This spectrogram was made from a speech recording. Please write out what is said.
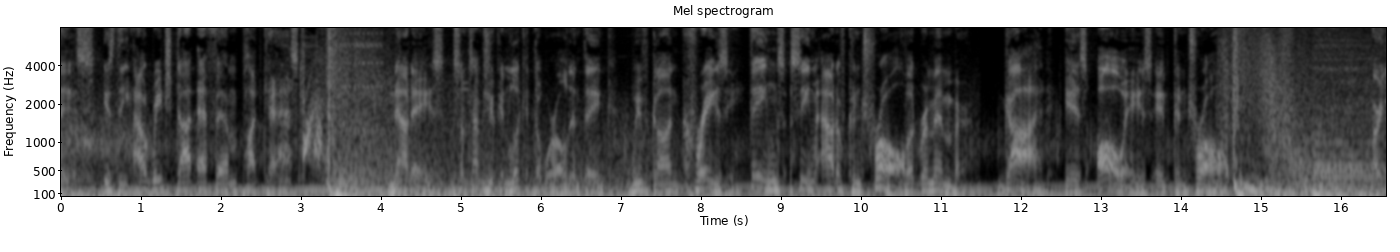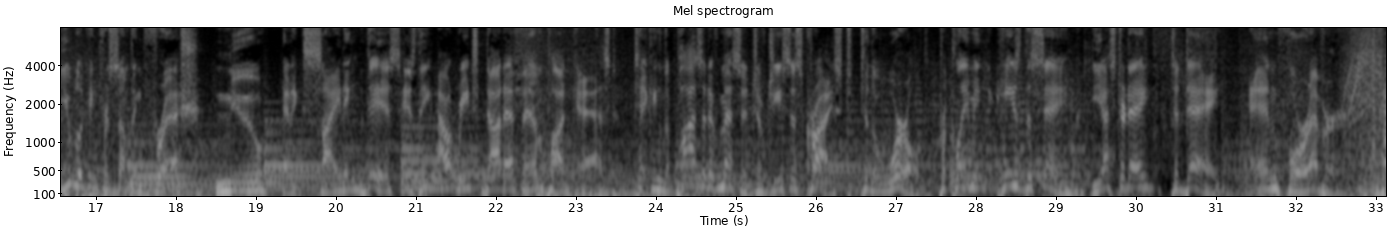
This is the Outreach.fm podcast. Nowadays, sometimes you can look at the world and think, we've gone crazy. Things seem out of control. But remember, God is always in control. Are you looking for something fresh, new, and exciting? This is the Outreach.fm podcast, taking the positive message of Jesus Christ to the world, proclaiming He's the same yesterday, today, and forever.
